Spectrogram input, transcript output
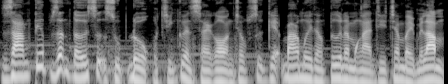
gián tiếp dẫn tới sự sụp đổ của chính quyền Sài Gòn trong sự kiện 30 tháng 4 năm 1975.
